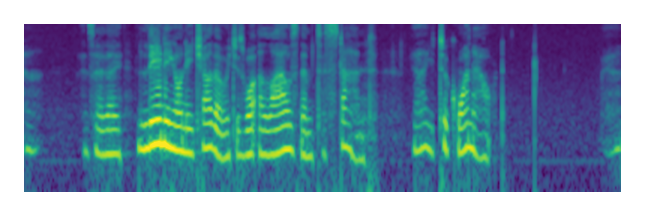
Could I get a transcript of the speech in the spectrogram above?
Yeah. And so they're leaning on each other, which is what allows them to stand. Yeah, you took one out. Yeah.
